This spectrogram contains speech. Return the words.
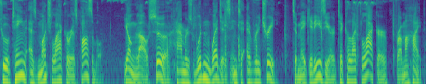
To obtain as much lacquer as possible, young Lao Su hammers wooden wedges into every tree to make it easier to collect lacquer from a height.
